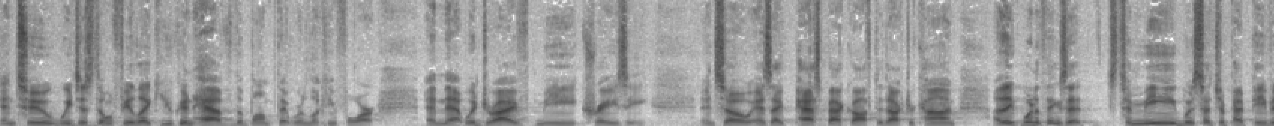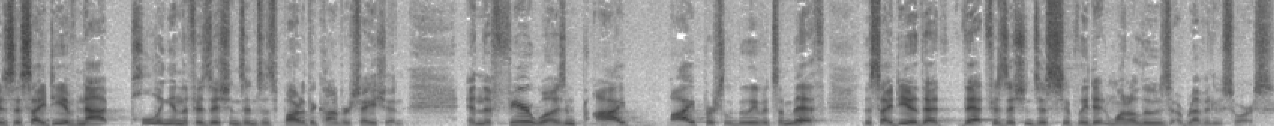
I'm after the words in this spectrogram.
And two, we just don't feel like you can have the bump that we're looking for. And that would drive me crazy. And so, as I pass back off to Dr. Khan, I think one of the things that to me was such a pet peeve is this idea of not pulling in the physicians into this part of the conversation. And the fear was, and I, I personally believe it's a myth, this idea that that physician just simply didn't want to lose a revenue source.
